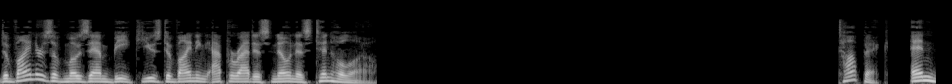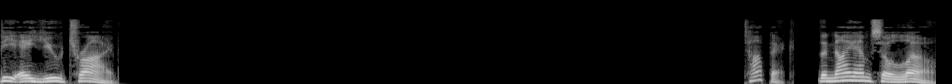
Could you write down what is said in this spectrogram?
Diviners of Mozambique use divining apparatus known as tinholo. Ndau tribe. The Nyamso Lo.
